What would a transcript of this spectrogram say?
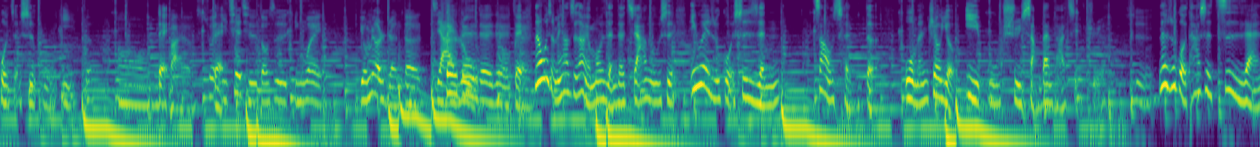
或者是无意的。哦，明白了。所以一切其实都是因为有没有人的加入。对对对对对。Okay. 那为什么要知道有没有人的加入？是因为如果是人造成的，我们就有义务去想办法解决。是那如果它是自然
